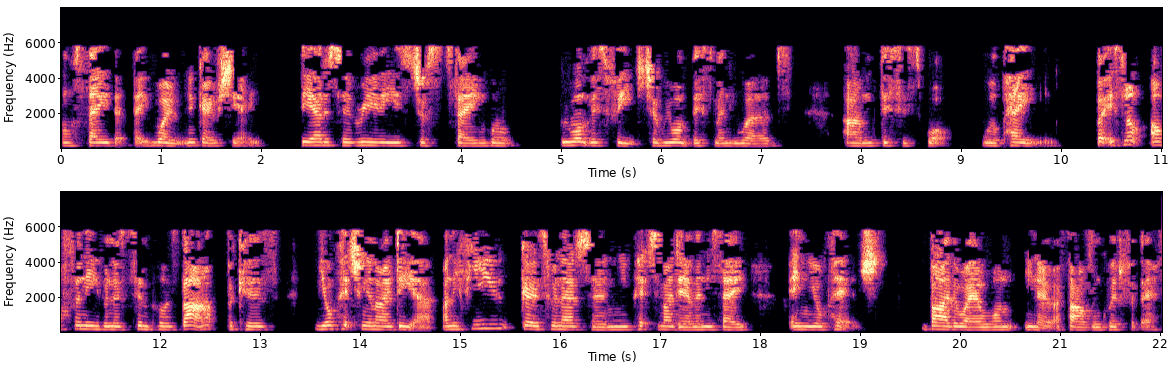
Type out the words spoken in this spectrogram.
or say that they won't negotiate. The editor really is just saying, well, we want this feature, we want this many words, and this is what we'll pay you. But it's not often even as simple as that because you're pitching an idea and if you go to an editor and you pitch an idea and then you say in your pitch, by the way, I want, you know, a thousand quid for this,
